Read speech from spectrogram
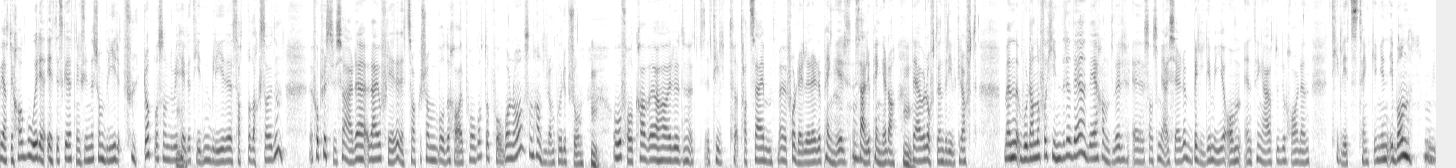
ved at de har gode etiske retningslinjer som blir fulgt opp, og som hele tiden blir satt på dagsorden. For plutselig så er det, det er jo flere rettssaker som både har pågått og pågår nå, som handler om korrupsjon. Mm. Og hvor folk har, har tiltatt seg fordeler eller penger, særlig penger, da. Mm. Det er vel ofte en drivkraft. Men hvordan å forhindre det, det handler, eh, sånn som jeg ser det, veldig mye om En ting er at du, du har den tillitstenkingen i bånn. Mm.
